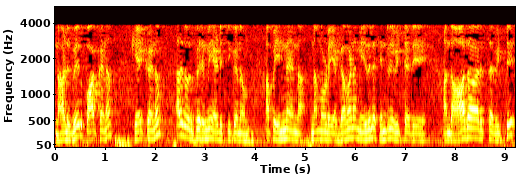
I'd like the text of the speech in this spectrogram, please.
நாலு பேர் பார்க்கணும் கேட்கணும் அதுல ஒரு பெருமை அடிச்சுக்கணும். அப்ப என்னன்னா நம்மளுடைய கவனம் எதுல சென்று விட்டது? அந்த ஆதாரத்தை விட்டு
